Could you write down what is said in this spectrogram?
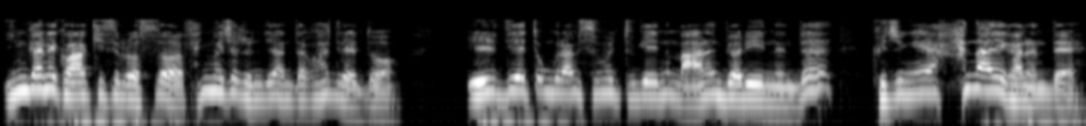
인간의 과학 기술로서 생명체 존재한다고 하더라도 1D에 동그라미 22개 있는 많은 별이 있는데 그 중에 하나에 가는데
